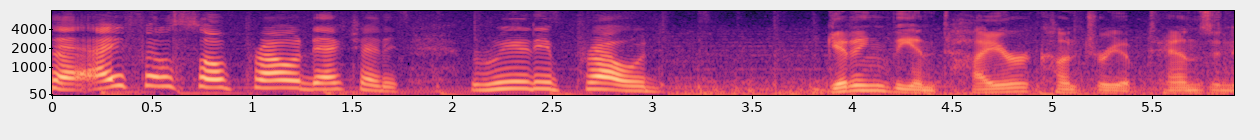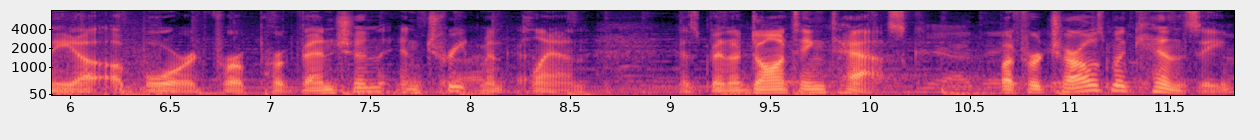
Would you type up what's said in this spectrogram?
I feel so proud, actually, really proud. Getting the entire country of Tanzania aboard for a prevention and treatment plan has been a daunting task. But for Charles Mackenzie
